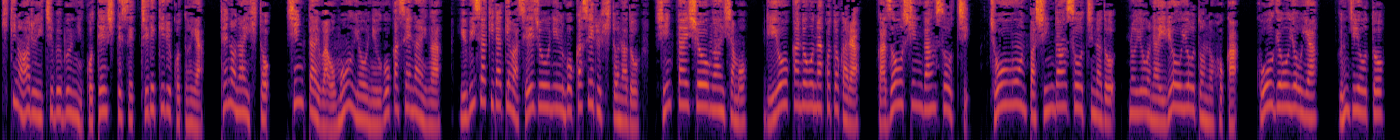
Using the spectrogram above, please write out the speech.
機器のある一部分に固定して設置できることや、手のない人、身体は思うように動かせないが、指先だけは正常に動かせる人など、身体障害者も利用可能なことから、画像診断装置、超音波診断装置などのような医療用途のほか、工業用や軍事用と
